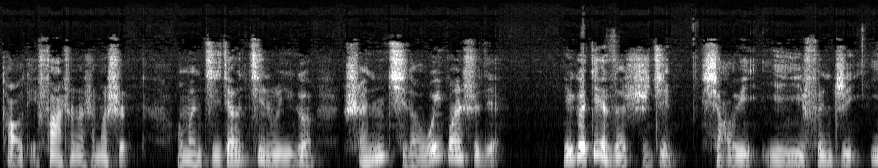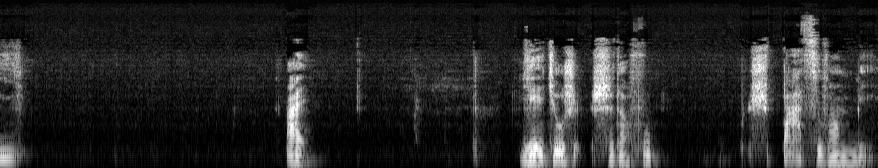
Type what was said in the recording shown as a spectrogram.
到底发生了什么事。我们即将进入一个神奇的微观世界，一个电子的直径小于一亿分之一 i，也就是十的负十八次方米，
